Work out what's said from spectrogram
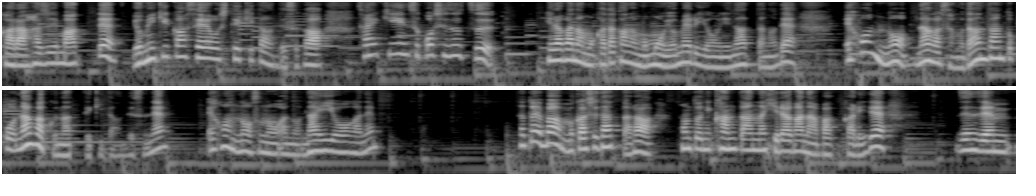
から始まって読み聞かせをしてきたんですが最近少しずつひらがなもカタカナももう読めるようになったので絵本の長さもだんだんとこう長くなってきたんですね。絵本のそのあの内容がね。例えば昔だったら本当に簡単なひらがなばっかりで全然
